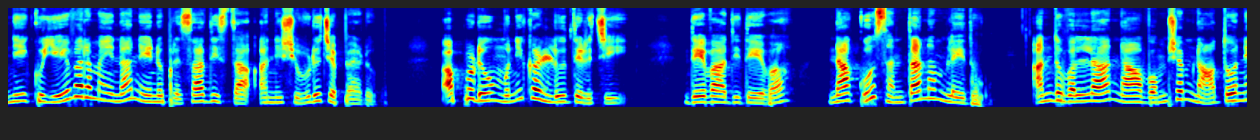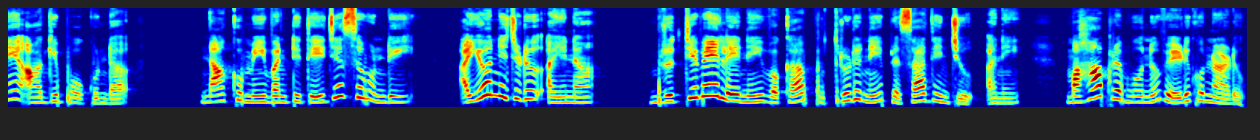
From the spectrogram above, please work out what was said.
నీకు ఏ వరమైనా నేను ప్రసాదిస్తా అని శివుడు చెప్పాడు. అప్పుడు మునికళ్ళు తెరిచి దేవాదిదేవ నాకు సంతానం లేదు. అందువల్ల నా వంశం నాతోనే ఆగిపోకుండా నాకు మీ వంటి తేజస్సు ఉండి అయోనిజుడు అయిన మృత్యువే లేని ఒక పుత్రుడిని ప్రసాదించు అని మహాప్రభువును వేడుకున్నాడు.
